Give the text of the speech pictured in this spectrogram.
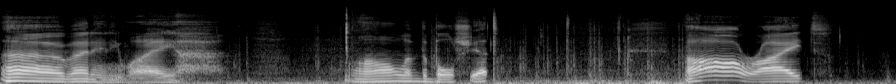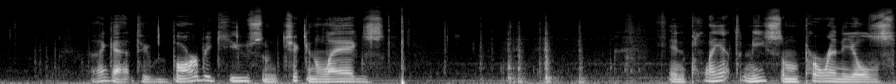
Oh, but anyway, all of the bullshit. All right. I got to barbecue some chicken legs and plant me some perennials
